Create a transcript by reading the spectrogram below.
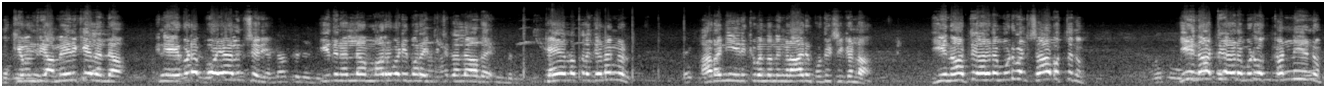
മുഖ്യമന്ത്രി അമേരിക്കയിലല്ല ഇനി എവിടെ പോയാലും ശരി ഇതിനെല്ലാം മറുപടി പറയിപ്പിച്ചിട്ടല്ലാതെ കേരളത്തിലെ ജനങ്ങൾ അടങ്ങിയിരിക്കുമെന്ന് നിങ്ങൾ ആരും പ്രതീക്ഷിക്കണ്ട. ഈ നാട്ടുകാരുടെ മുഴുവൻ ശാപത്തിനും ഈ നാട്ടുകാരുടെ മുഴുവൻ കണ്ണീരിനും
